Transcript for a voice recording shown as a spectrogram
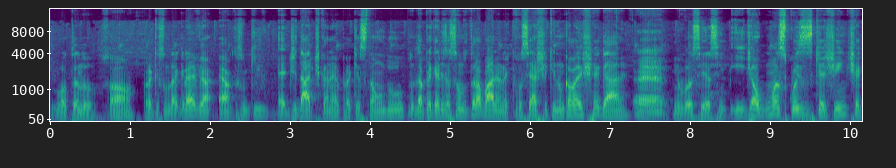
Voltando só pra questão da greve, é uma questão que é didática, né? Pra questão do, da precarização do trabalho, né? Que você acha que nunca vai chegar, né? É. Em você, assim. E de algumas coisas que a gente,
